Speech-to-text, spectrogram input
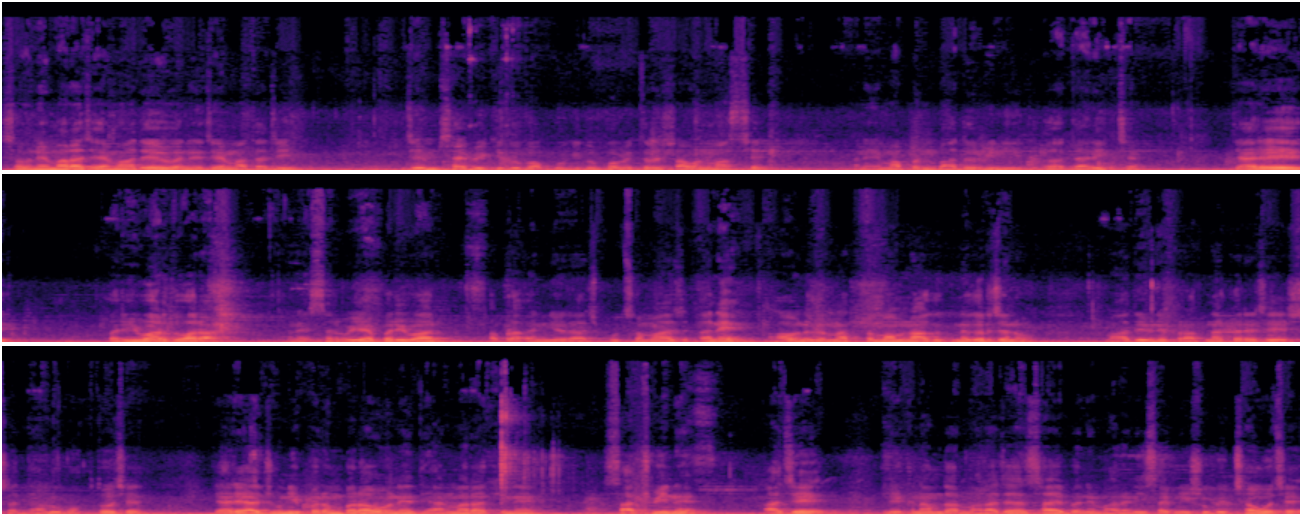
સૌને મારા જય મહાદેવ અને જય માતાજી. જેમ સાહેબે કીધું બાપુ કીધું પવિત્ર શ્રાવણ માસ છે અને એમાં પણ ભાદરવીની તારીખ છે. ત્યારે પરિવાર દ્વારા અને સરવૈયા પરિવાર, આપણા અન્ય રાજપૂત સમાજ અને ભાવનગરના તમામ નાગ- નગરજનો મહાદેવને પ્રાર્થના કરે છે, શ્રદ્ધાળુ ભક્તો છે. ત્યારે આ જૂની પરંપરાઓને ધ્યાનમાં રાખીને સાચવીને આજે નેક નામદાર મહારાજા સાહેબ અને મહારાણી સાહેબની શુભેચ્છાઓ છે.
